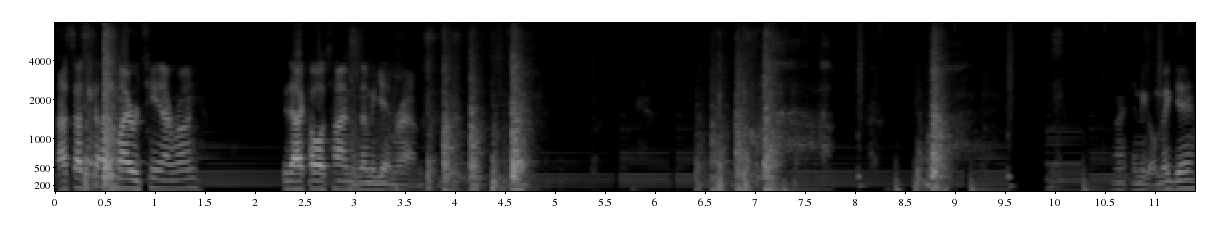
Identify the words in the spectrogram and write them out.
That's that's, that's my routine I run. Do that a couple of times, and then we get in rounds. All right, then we go mid game.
